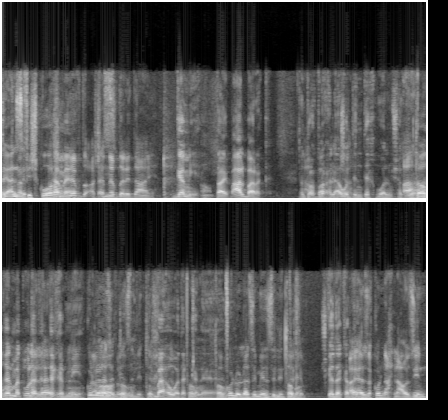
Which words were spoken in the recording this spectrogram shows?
آه، يعني ما فيش. كورة تمام. نفضل عشان نفضل الدعاية جميل طيب على البركة أنتوا هتروحوا الأول. تنتخبوا ولا مش آه. هتروحوا من غير ما تقول هتنتخب. مين كله آه، لازم طبعا. ينزل ينتخب بقى هو ده. الكلام طبعا. كله لازم ينزل ينتخب طبعا. مش كده يا كابتن إذا كنا إحنا عاوزين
